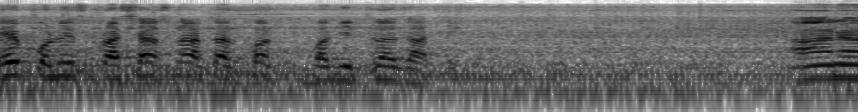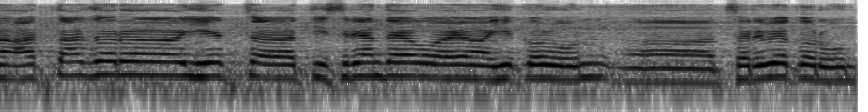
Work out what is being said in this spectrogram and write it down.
हे पोलीस प्रशासनातर्फे बघितलं जाते. आणि आता जर हे तिसऱ्यांदा हे करून सर्वे करून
